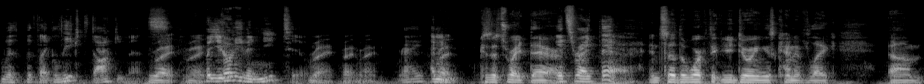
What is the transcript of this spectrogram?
with, with like leaked documents. Right, right. But you don't even need to. Right, right, right. Right? I mean Right. Because it's right there. it's right there. And so the work that you're doing is kind of like um,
